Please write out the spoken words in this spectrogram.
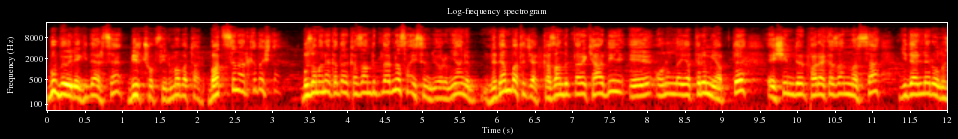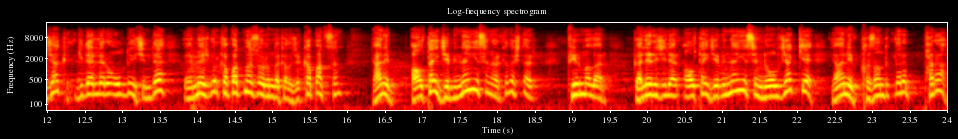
Bu böyle giderse birçok firma batar. Batsın arkadaşlar. Bu zamana kadar kazandıklarına saysın diyorum. Yani neden batacak? Kazandıkları kar değil, e, onunla yatırım yaptı. E, şimdi para kazanmazsa giderler olacak. Giderleri olduğu için de e, mecbur kapatmak zorunda kalacak. Kapatsın. Yani 6 ay cebinden yesin arkadaşlar. Firmalar, galericiler 6 ay cebinden yesin ne olacak ki? Yani kazandıkları para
